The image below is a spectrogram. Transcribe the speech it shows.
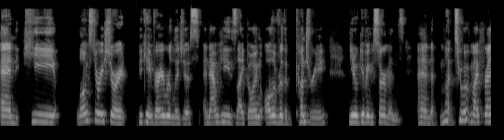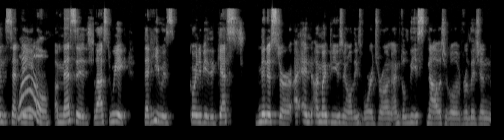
And he, long story short, became very religious, and now he's like going all over the country, you know, giving sermons. And my, two of my friends sent me a message last week that he was going to be the guest minister I, and i might be using all these words wrong i'm the least knowledgeable of religion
